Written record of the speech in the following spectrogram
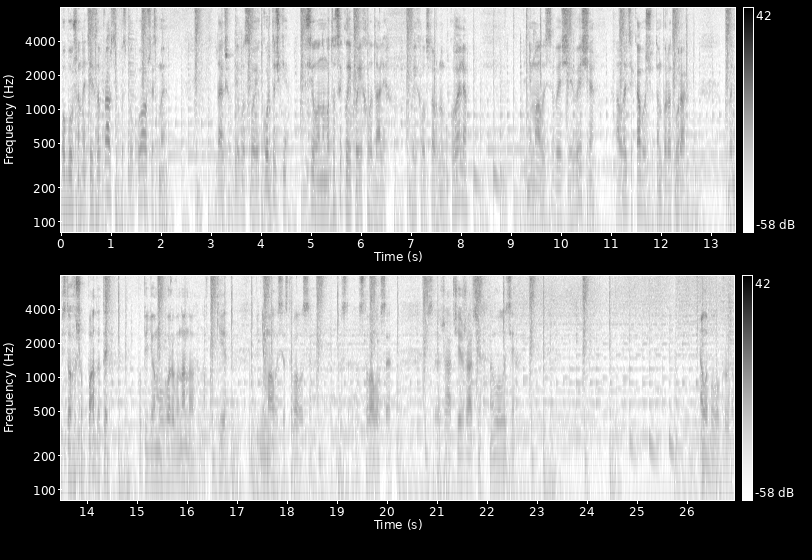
побувши на тій заправці, поспілкувавшись, ми далі вділи свої курточки, сіли на мотоцикл і поїхали далі. Поїхали в сторону Буковеля, піднімалися вище і вище, але цікаво, що температура замість того, щоб падати по підйому вгору, вона нав- навпаки піднімалася, ставалося, ставало все, все жарче і жарче на вулиці. Але було круто.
